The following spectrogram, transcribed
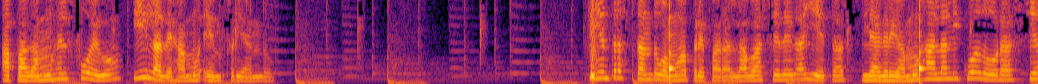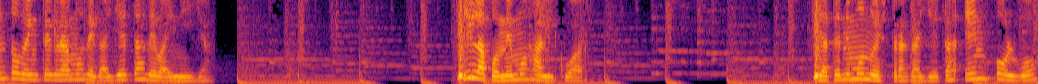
Apagamos el fuego y la dejamos enfriando. Mientras tanto vamos a preparar la base de galletas. Le agregamos a la licuadora 120 gramos de galletas de vainilla. Y la ponemos a licuar. Ya tenemos nuestras galletas en polvo.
